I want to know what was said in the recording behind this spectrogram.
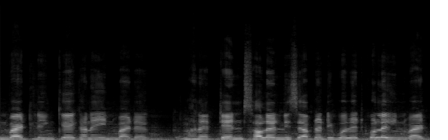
ইনভাইট লিঙ্কে এখানে ইনভাইটে মানে টেন সলের নিচে আপনি ডিপোজিট করলে ইনভাইট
